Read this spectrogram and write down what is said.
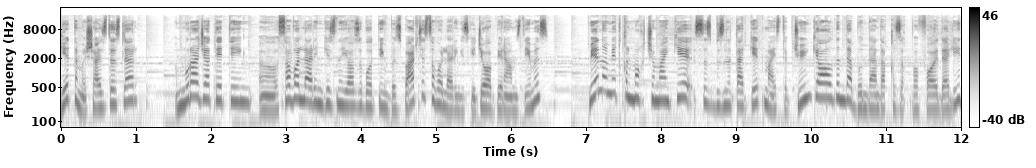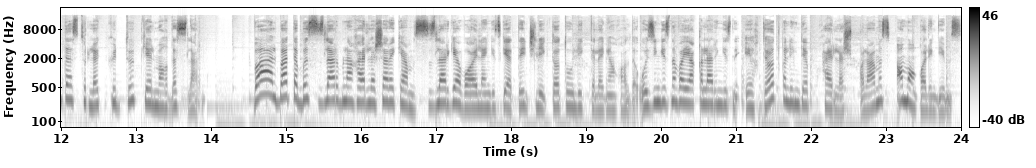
yetmish aziz do'stlar. Murojaat eting e, savollaringizni yozib o'ting. Biz barcha savollaringizga javob beramiz deymiz. Men umid qilmoqchimanki siz bizni tark etmaysiz deb. Chunki oldinda bundanda qiziq va foydali dasturlar kutib kelmoqda sizlarni va albatta biz sizlar bilan xayrlashar ekanmiz. Sizlarga va oilangizga tinchlik totuvlik tilagan holda o'zingizni va yaqinlaringizni ehtiyot qiling deb xayrlashib qolamiz. Omon qoling deymiz.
